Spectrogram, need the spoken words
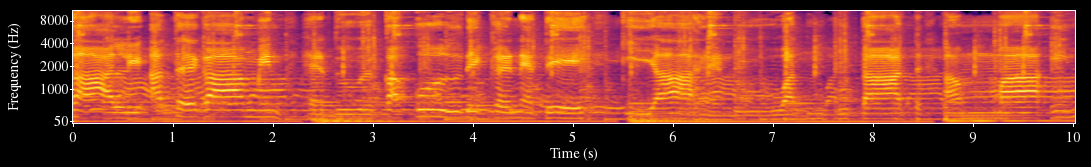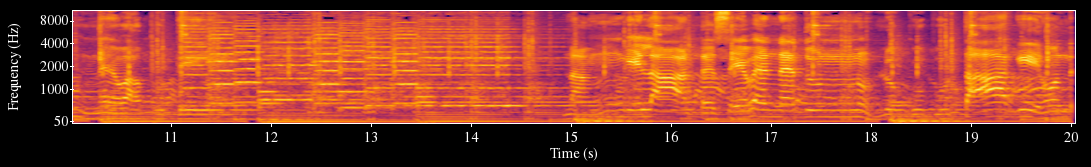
කාලි අතගාමින් හැදුව කකුල් දෙක නැතේ කියා හැඬුවත් සෙවන දුන්නු ලොකු පුතාගේ හොඳ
